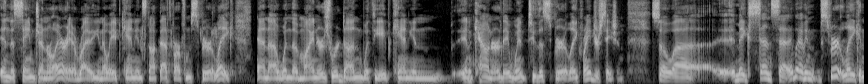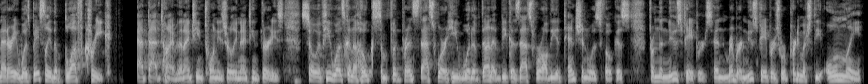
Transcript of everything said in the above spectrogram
in the same general area, right? You know, Ape Canyon's not that far from Spirit Lake. And uh, when the miners were done with the Ape Canyon encounter, they went to the Spirit Lake Ranger Station. So uh, it makes sense that, I mean, Spirit Lake in that area was basically the Bluff Creek at that time, the 1920s, early 1930s. So if he was going to hoax some footprints, that's where he would have done it because that's where all the attention was focused from the newspapers. And remember, newspapers were pretty much the only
